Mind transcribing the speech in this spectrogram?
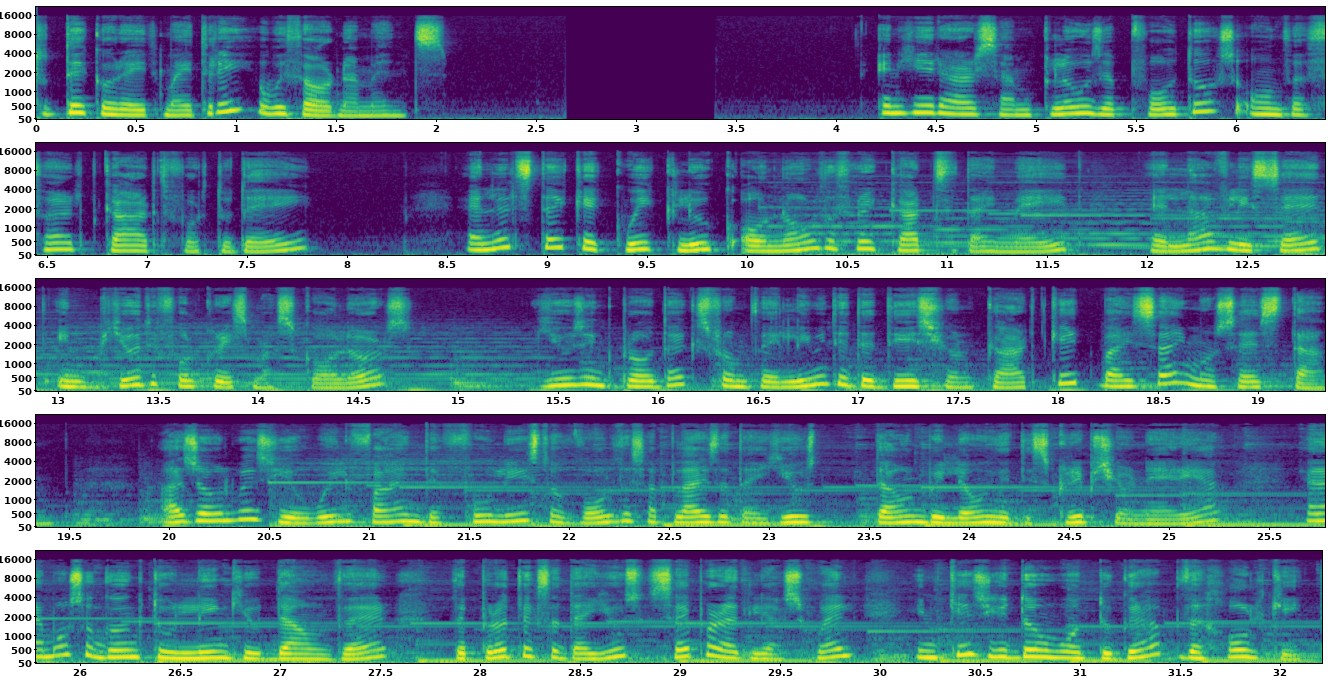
to decorate my tree with ornaments. And here are some close-up photos on the third card for today. And let's take a quick look on all the three cards that I made, a lovely set in beautiful Christmas colors, using products from the limited edition card kit by Simon Says Stamp. As always, you will find the full list of all the supplies that I used down below in the description area, and I'm also going to link you down there the products that I use separately as well in case you don't want to grab the whole kit.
